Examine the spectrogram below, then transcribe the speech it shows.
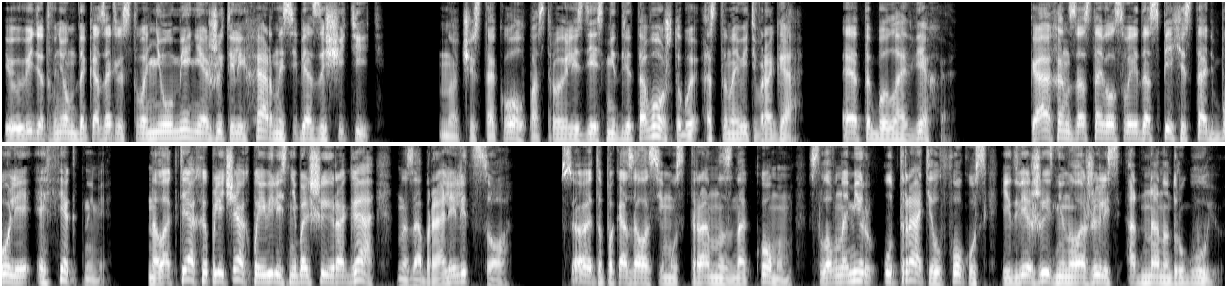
и увидят в нем доказательство неумения жителей Харны себя защитить. Но чистокол построили здесь не для того, чтобы остановить врага. Это была веха. Кахан заставил свои доспехи стать более эффектными. На локтях и плечах появились небольшие рога, но забрали лицо. Все это показалось ему странно знакомым, словно мир утратил фокус, и две жизни наложились одна на другую.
